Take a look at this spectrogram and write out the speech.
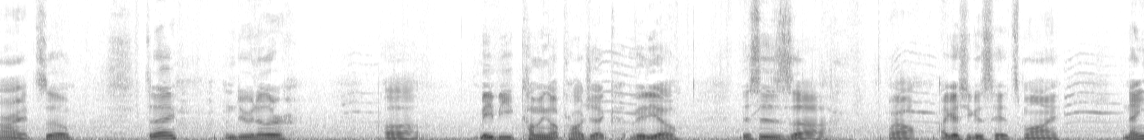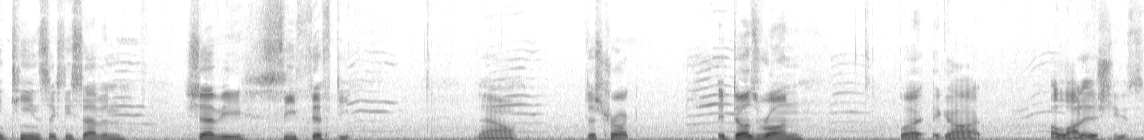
Alright, so today I'm gonna do another uh, maybe coming up project video. This is, uh, well, I guess you could say it's my 1967 Chevy C50. Now, this truck, it does run, but it got a lot of issues.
